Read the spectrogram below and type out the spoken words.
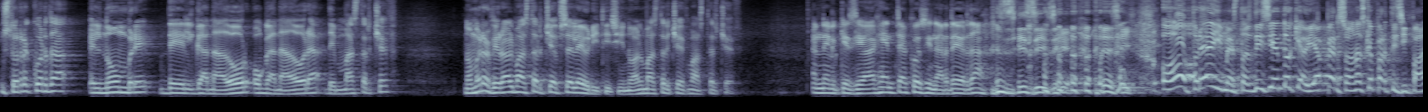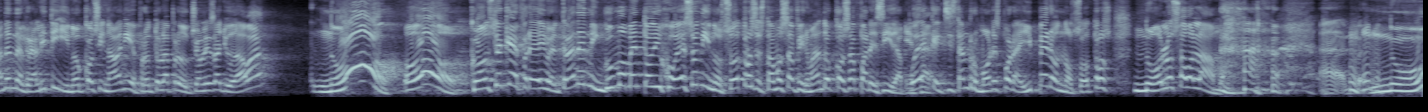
¿usted recuerda el nombre del ganador o ganadora de Masterchef? No me refiero al Masterchef Celebrity, sino al Masterchef Masterchef. en el que se iba gente a cocinar de verdad? Sí, sí, sí. sí. Oh, Freddy, ¿me estás diciendo que había personas que participaban en el reality y no cocinaban y de pronto la producción les ayudaba? ¡No! Oh, conste que Freddy Beltrán en ningún momento dijo eso, ni nosotros estamos afirmando cosa parecida. Puede que existan rumores por ahí, pero nosotros no los avalamos. Ah, no,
